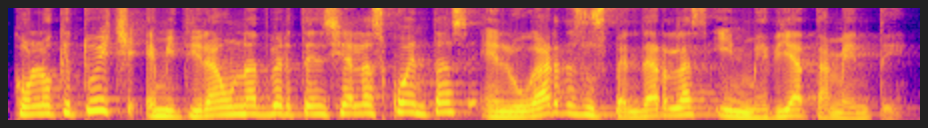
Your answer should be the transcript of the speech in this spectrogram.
con lo que Twitch emitirá una advertencia a las cuentas en lugar de suspenderlas inmediatamente.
